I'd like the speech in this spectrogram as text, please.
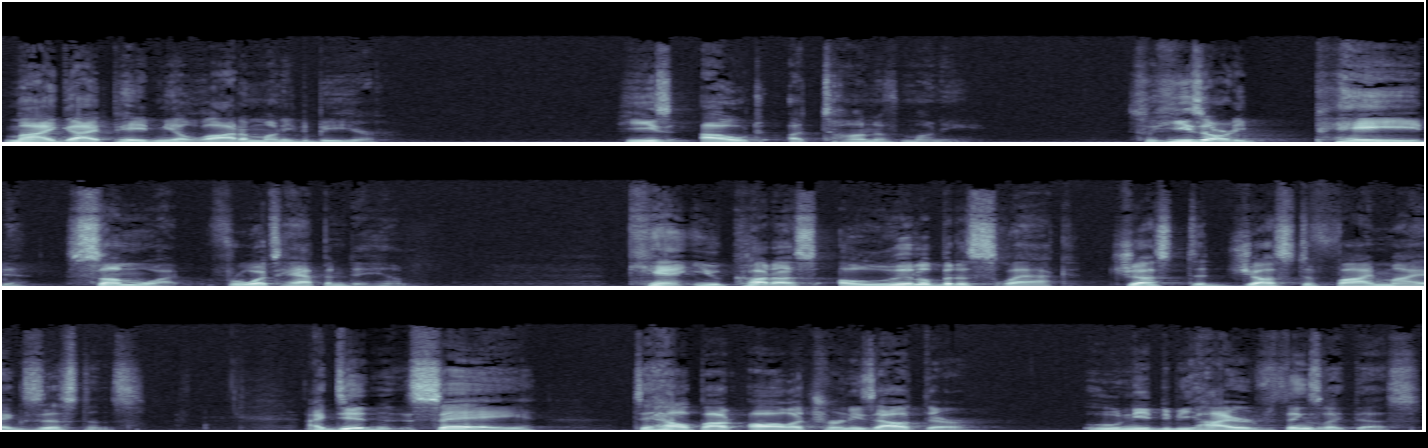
My guy paid me a lot of money to be here. He's out a ton of money. So he's already paid somewhat for what's happened to him. Can't you cut us a little bit of slack just to justify my existence? I didn't say to help out all attorneys out there who need to be hired for things like this,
